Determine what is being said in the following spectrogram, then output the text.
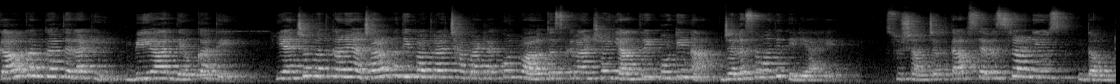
गाव कामगार तलाठी बी आर देवकाते यांच्या पथकाने अचानक नदीपात्रात छापा टाकून वाळू तस्करांच्या यांत्रिक बोटींना जलसमाधी दिली आहे. Sushant Jagtap seven star news Daund.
